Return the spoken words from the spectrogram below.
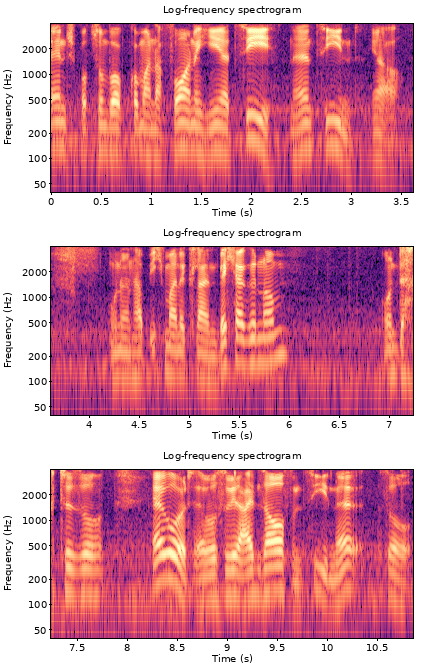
Mensch, Bobsonbock, komm mal nach vorne hier, zieh, ne, ziehen, ja. Und dann habe ich meine kleinen Becher genommen und dachte so, ja gut, er musste wieder einen saufen, ziehen, ne, so.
